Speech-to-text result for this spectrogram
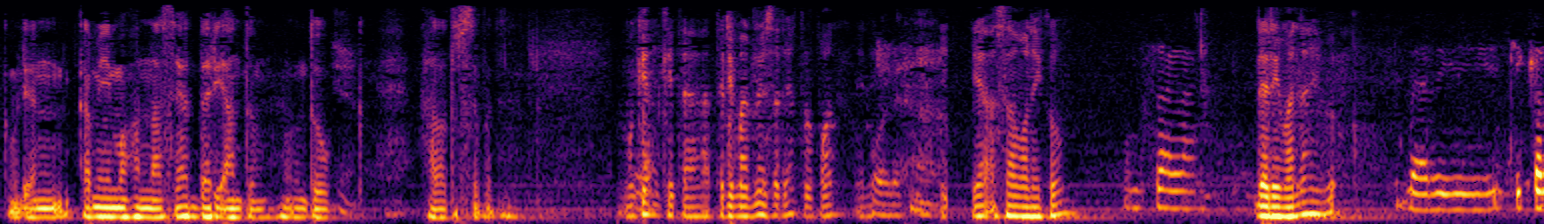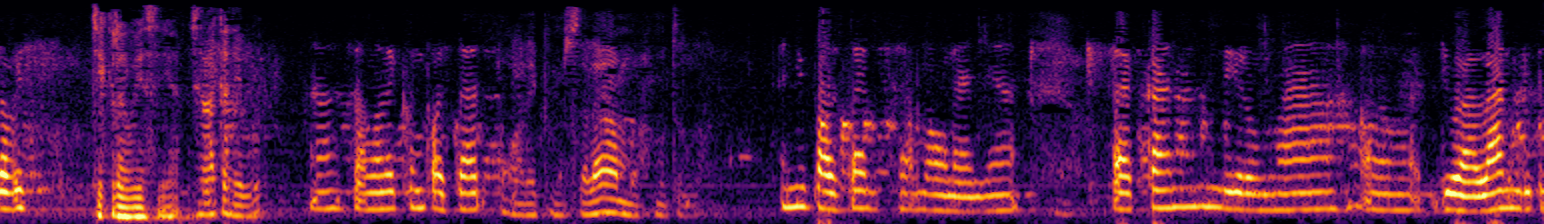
Kemudian kami mohon nasihat dari antum untuk ya. hal tersebut. Mungkin kita terima dulu saja ya telepon ini. Boleh. Ya, assalamualaikum. Waalaikumsalam. Dari mana ibu? Dari Cikrawis. Cikrawis ya. Silakan ibu. Assalamualaikum Pak Ustaz. Waalaikumsalam warahmatullahi. Ini Pak Ustaz saya mau nanya. Saya kan di rumah uh, jualan gitu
